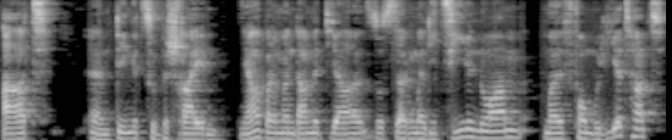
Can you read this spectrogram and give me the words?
Art Dinge zu beschreiben. Ja, weil man damit ja sozusagen mal die Zielnorm mal formuliert hat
